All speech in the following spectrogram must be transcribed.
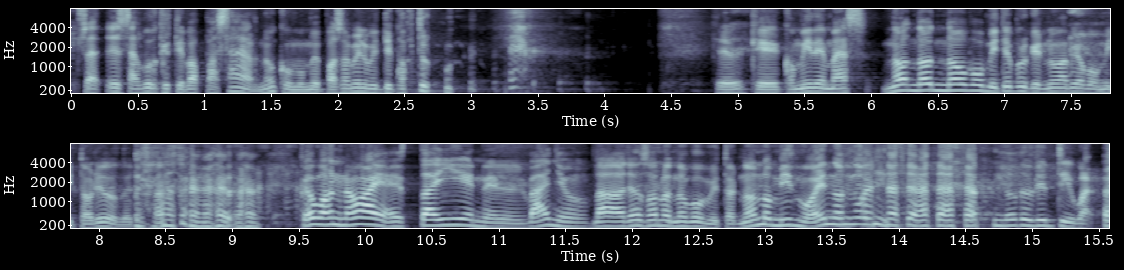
o es algo que te va a pasar, ¿no? Como me pasó a mí el 24. que, que comí de más. No, no, no vomité porque no había vomitorio. donde- ¿Cómo no? Está ahí en el baño. No, yo solo no vomito. No es lo mismo, ¿eh? No, no, no te siento igual.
